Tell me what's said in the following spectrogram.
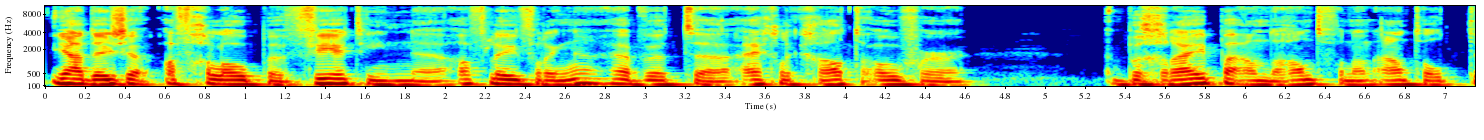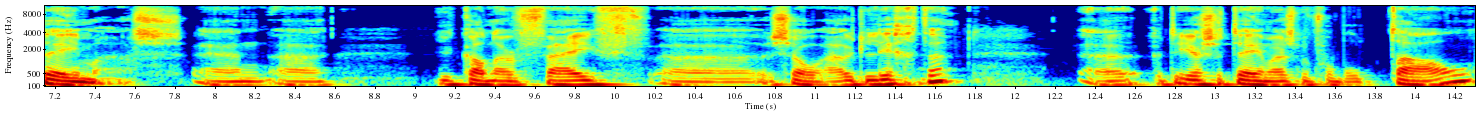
ja, deze afgelopen veertien uh, afleveringen hebben we het eigenlijk gehad over begrijpen aan de hand van een aantal thema's. En je kan er vijf zo uitlichten. het eerste thema is bijvoorbeeld taal.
